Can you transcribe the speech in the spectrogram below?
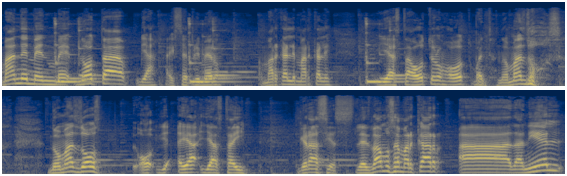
mándenme me- nota. Ya, ahí está el primero. Márcale, márcale. Y ya está otro, ot- bueno, nomás dos. Nomás dos. Oh, ya- ya está ahí. Gracias. Les vamos a marcar a Daniel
